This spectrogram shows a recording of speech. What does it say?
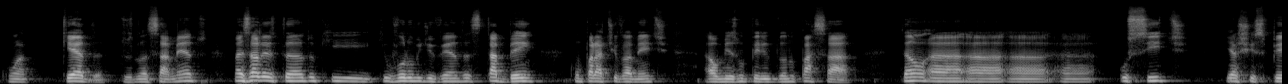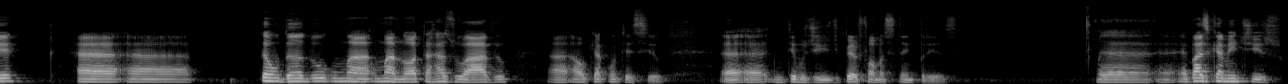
com a queda dos lançamentos, mas alertando que, que o volume de vendas está bem comparativamente ao mesmo período do ano passado. Então, o CIT e a XP estão dando uma, uma nota razoável ao que aconteceu. É, é, em termos de, de, performance da empresa. É, é, é basicamente isso.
